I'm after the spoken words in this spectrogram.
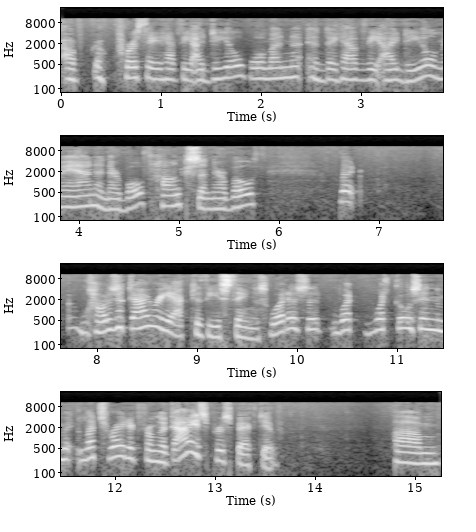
of course they have the ideal woman and they have the ideal man and they're both hunks and they're both but how does a guy react to these things? What is it what what goes in the, let's write it from the guy's perspective. Um,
